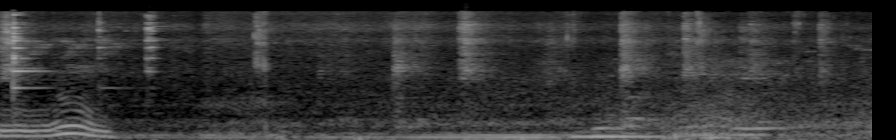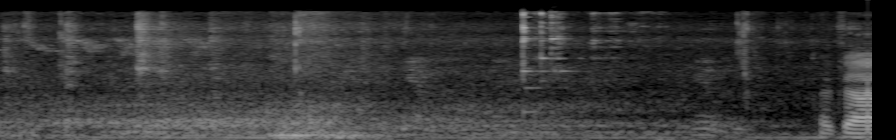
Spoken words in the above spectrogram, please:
อืม แล้วก็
